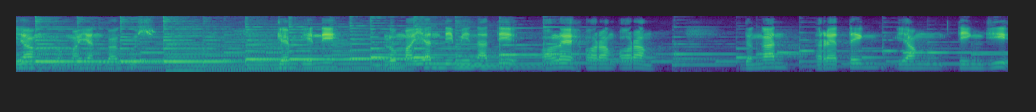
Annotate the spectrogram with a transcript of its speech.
yang lumayan bagus. Game ini lumayan diminati oleh orang-orang dengan rating yang tinggi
